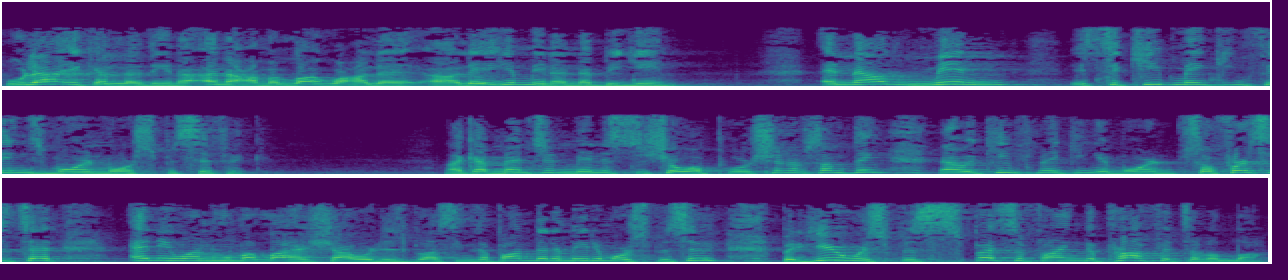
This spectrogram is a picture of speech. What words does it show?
أُولَٰئِكَ الَّذِينَ أَنْعَمَ اللَّهُ عَلَيْهِمْ مِنَ النَّبِيِّينَ And now min is to keep making things more and more specific. Like I mentioned, is to show a portion of something. Now it keeps making it more. So first it said, anyone whom Allah has showered His blessings upon, then it made it more specific. But here we're spe specifying the prophets of Allah.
